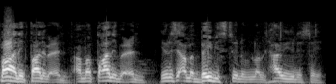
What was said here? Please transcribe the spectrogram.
طالب طالب علم I'm a طالب علم you want to say I'm a baby student of knowledge how are you going to say it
